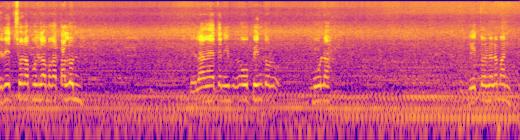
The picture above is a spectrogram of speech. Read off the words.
diretso na po sila makatalon. Kailangan natin i-open to muna. Dito na naman.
